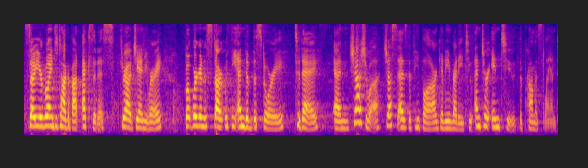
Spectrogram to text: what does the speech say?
so, you're going to talk about Exodus throughout January, but we're going to start with the end of the story today and Joshua, just as the people are getting ready to enter into the promised land.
